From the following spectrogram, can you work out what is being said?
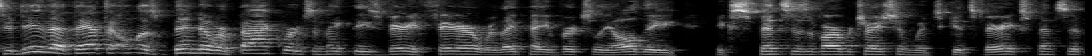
to do that, they have to almost bend over backwards and make these very fair, where they pay virtually all the expenses of arbitration, which gets very expensive.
